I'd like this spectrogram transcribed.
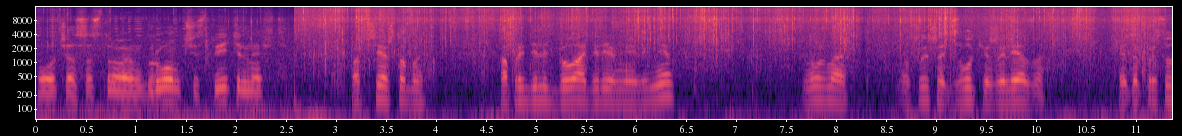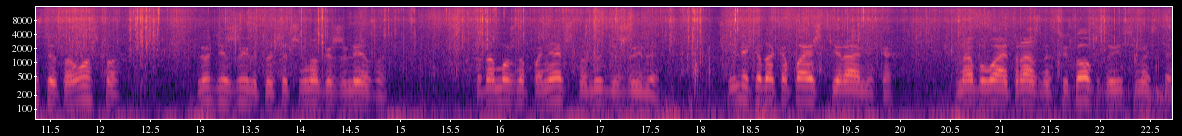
Вот сейчас состроим грунт, чувствительность. Вообще, чтобы определить, была деревня или нет, нужно услышать звуки железа. Это присутствие того, что люди жили, то есть очень много железа. Тогда можно понять, что люди жили. Или когда копаешь керамика. Она бывает разных цветов в зависимости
